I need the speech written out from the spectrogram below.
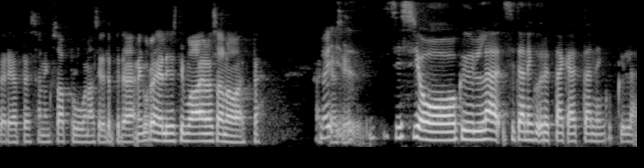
periaatteessa niin kuin sapluuna siitä, että pitää niin kuin rehellisesti vaan aina sanoa, että No, siis joo, kyllä sitä niin kuin yrittää käyttää niin kuin kyllä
